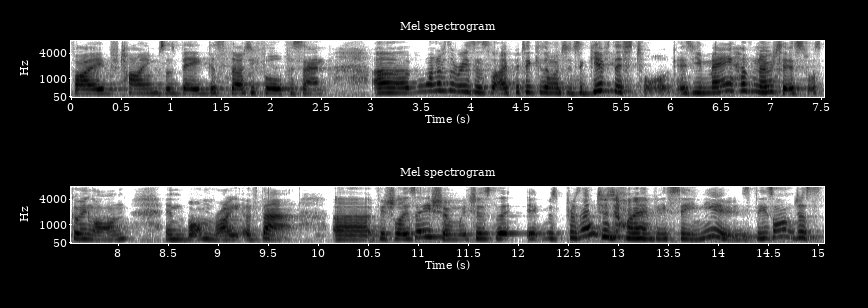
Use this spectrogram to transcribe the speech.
five times as big as 34%. Uh, one of the reasons that I particularly wanted to give this talk is you may have noticed what's going on in the bottom right of that uh, visualization, which is that it was presented on NBC News. These aren't just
